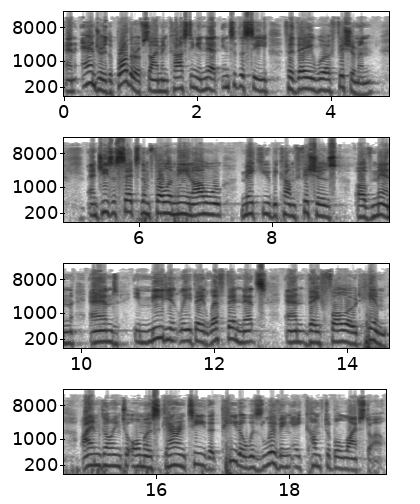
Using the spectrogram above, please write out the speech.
and Andrew, the brother of Simon, casting a net into the sea, for they were fishermen. And Jesus said to them, Follow me, and I will make you become fishers of men. And immediately they left their nets and they followed him. I'm going to almost guarantee that Peter was living a comfortable lifestyle.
